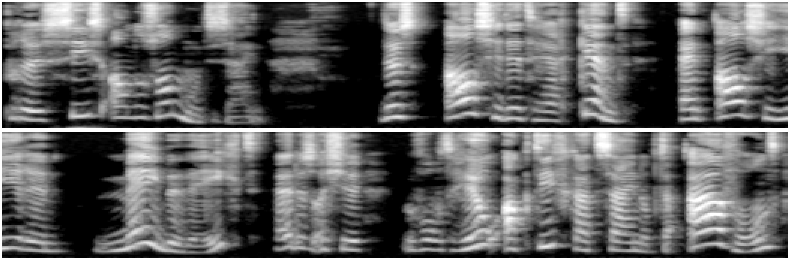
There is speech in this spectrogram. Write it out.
precies andersom moeten zijn. Dus als je dit herkent en als je hierin meebeweegt, dus als je bijvoorbeeld heel actief gaat zijn op de avond,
